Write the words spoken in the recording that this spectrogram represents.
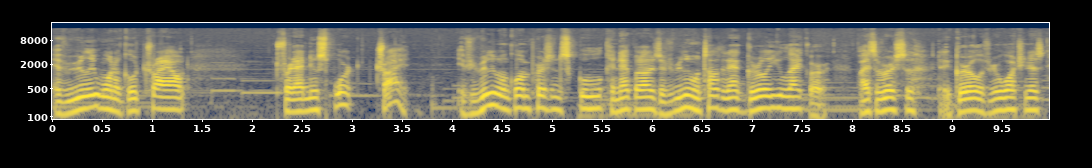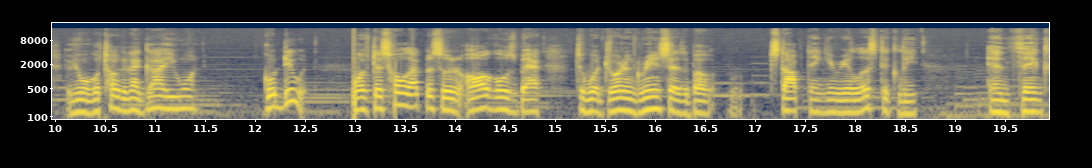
If you really want to go try out for that new sport, try it. If you really want to go in person to school, connect with others, if you really want to talk to that girl you like, or vice versa, that girl, if you're watching this, if you want to go talk to that guy you want, go do it. Well, if this whole episode, all goes back to what Jordan Green says about stop thinking realistically and think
